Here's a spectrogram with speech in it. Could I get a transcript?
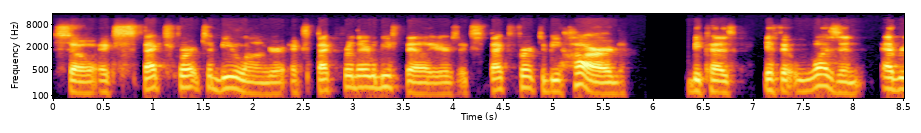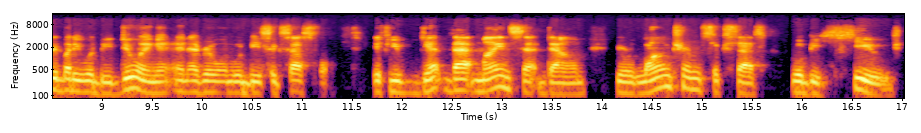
So expect for it to be longer, expect for there to be failures, expect for it to be hard because if it wasn't, everybody would be doing it and everyone would be successful. If you get that mindset down, your long term success will be huge.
